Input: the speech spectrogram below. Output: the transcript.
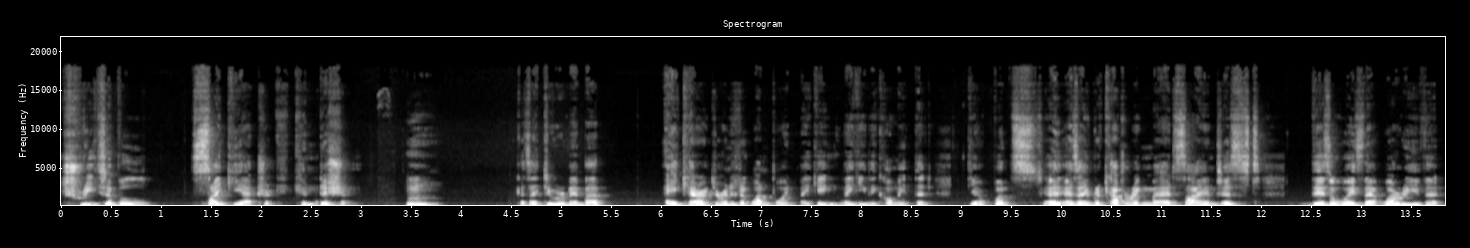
treatable psychiatric condition. Mm. because I do remember a character in it at one point making making the comment that you know once as a recovering mad scientist there's always that worry that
